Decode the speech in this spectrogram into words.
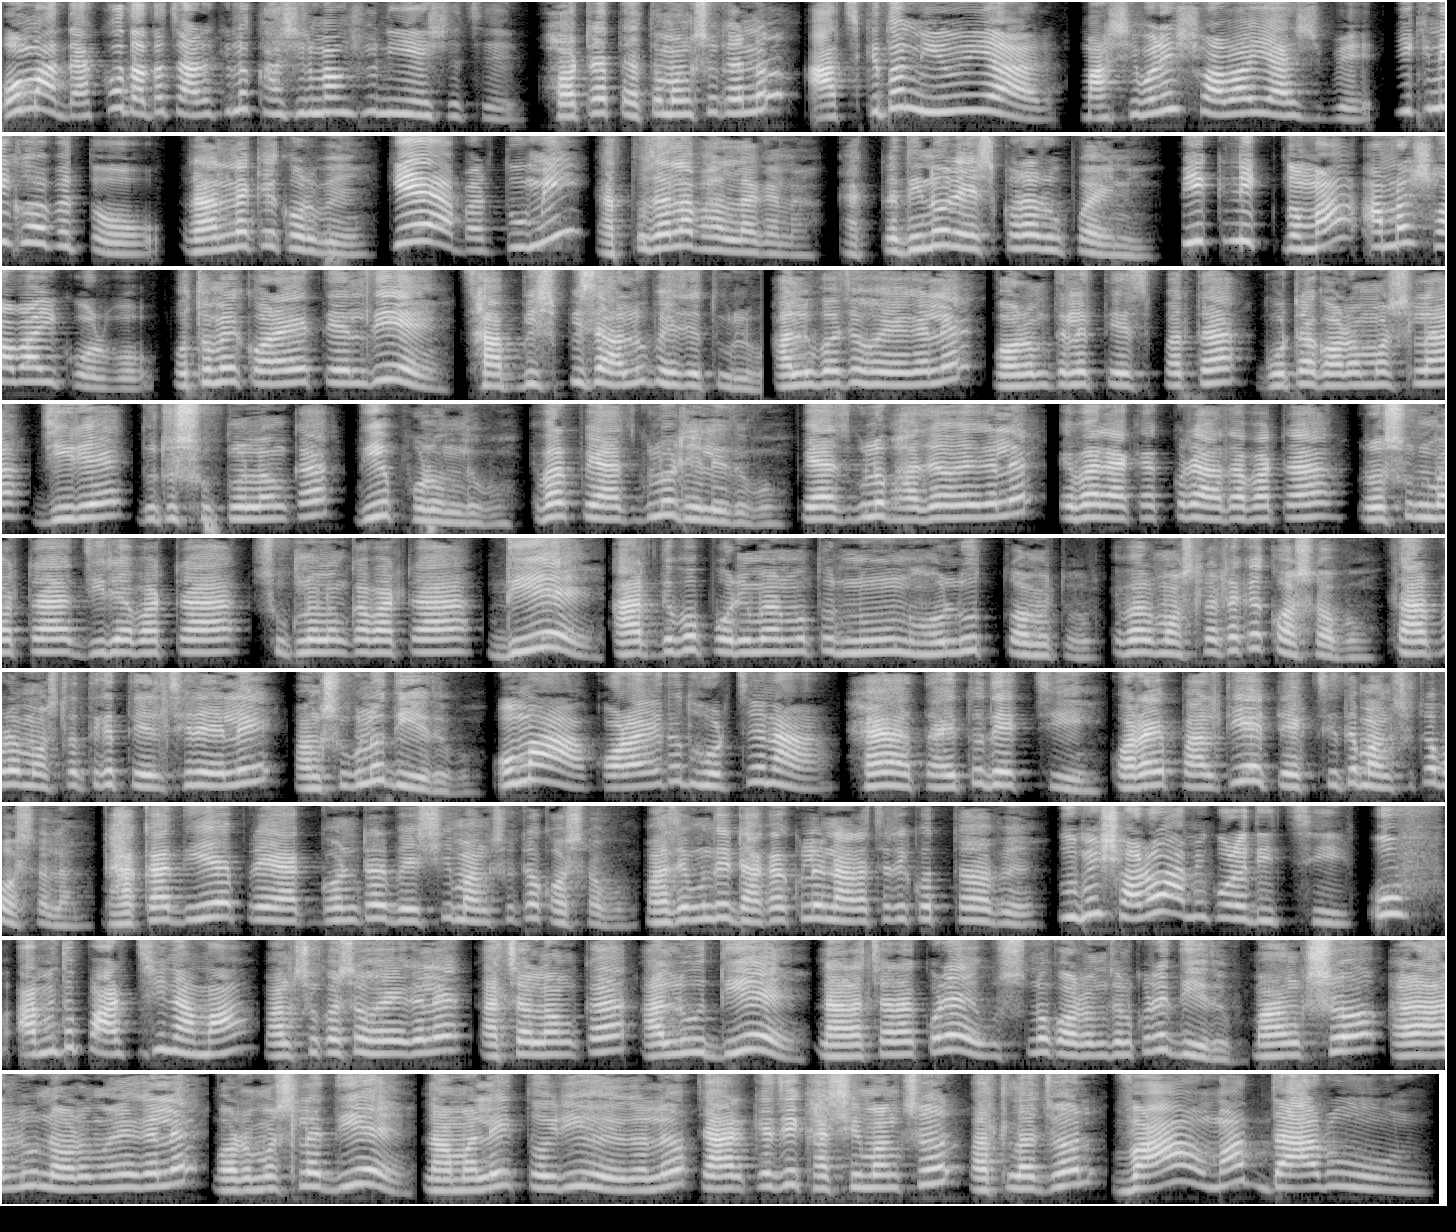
ও মা দেখো দাদা চার কিলো খাসির মাংস নিয়ে এসেছে। হঠাৎ এত মাংস কেন? আজকে তো নিউ ইয়ার মাসি বাড়ির সবাই আসবে। পিকনিক হবে তো। রান্না কে করবে? কে আবার তুমি? এত জ্বালা ভালো লাগে না। একটা দিনও রেস্ট করার উপায় নেই। পিকনিক তো মা সবাই করব। প্রথমে কড়াইয়ে তেল দিয়ে ছাব্বিশ পিস আলু ভেজে তুলবো। আলু ভাজা হয়ে গেলে গরম তেলে তেজপাতা গোটা গরম মশলা জিরে দুটো শুকনো লঙ্কা দিয়ে ফোড়ন দেবো। এবার পেঁয়াজগুলো ঢেলে দেবো। পেঁয়াজগুলো ভাজা হয়ে গেলে এবার এক এক করে আদা বাটা রসুন বাটা জিরা বাটা শুকনো লঙ্কা বাটা দিয়ে আর দেবো পরিমাণ মতো নুন হলুদ টমেটো। এবার মশলাটাকে কষাবো। তারপরে মশলা থেকে তেল ছেড়ে এলে মাংসগুলো দিয়ে দেবো। ও মা কড়াইয়ে তো ধরছে না। হ্যাঁ তাই তো দেখছি। কড়াই পাল্টিয়ে ট্যাক্সিতে মাংসটা বসালাম। ঢাকা দিয়ে প্রায় এক ঘণ্টার বেশি মাংসটা কষাবো। মাঝে মধ্যে ঢাকা খুলে নাড়াচাড়ি করতে হবে। তুমি সরো আমি করে দিচ্ছি। উফ আমি তো পারছি না মা। মাংস কষা হয়ে গেলে কাঁচা লঙ্কা আলু দিয়ে নাড়াচাড়া করে উষ্ণ গরম জল করে দিয়ে দেবো। মাংস আর আলু নরম হয়ে গেলে গরম মশলা দিয়ে নামালেই তৈরি হয়ে গেল চার কেজি খাসির মাংস পাতলা ঝোল। বা মা দারুণ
